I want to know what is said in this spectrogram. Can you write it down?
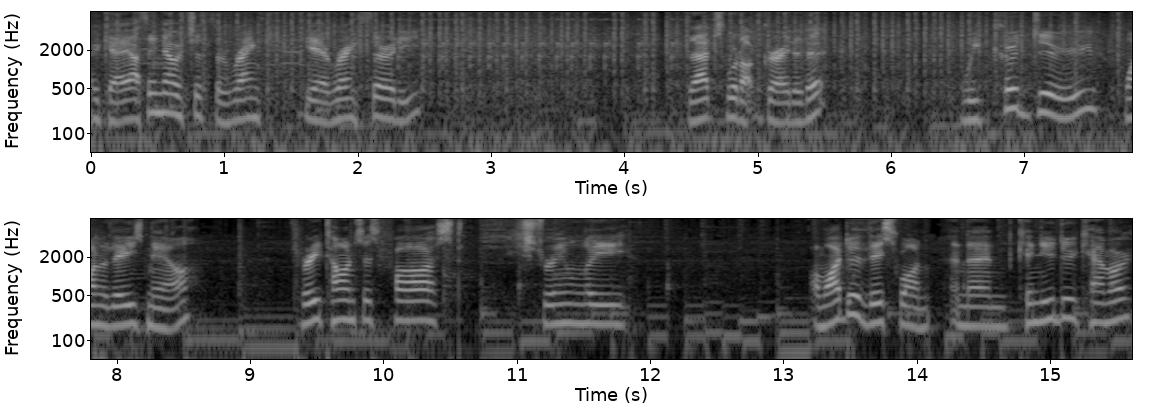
Okay, I think that was just the rank... Yeah, rank 30. That's what upgraded it. We could do one of these now. Three times as fast. Extremely... I might do this one, and then can you do camo?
